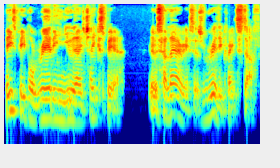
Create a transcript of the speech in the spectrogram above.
These people really knew their Shakespeare. It was hilarious, it was really great stuff.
